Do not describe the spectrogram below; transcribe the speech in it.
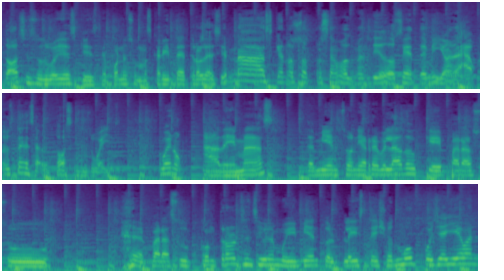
todos esos güeyes que se ponen su mascarita de troll de decir, no, es que nosotros hemos vendido 7 millones. Ah, ustedes saben, todos esos güeyes. Bueno, además, también Sony ha revelado que para su para su control sensible en movimiento, el PlayStation Move, pues ya llevan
